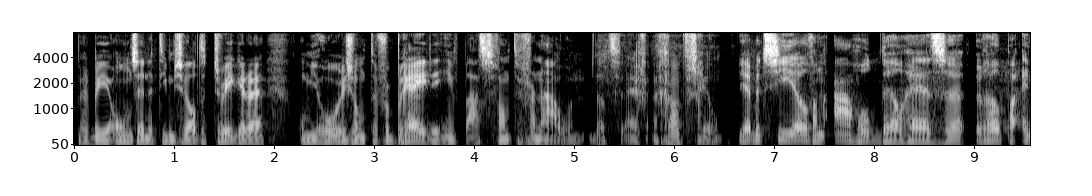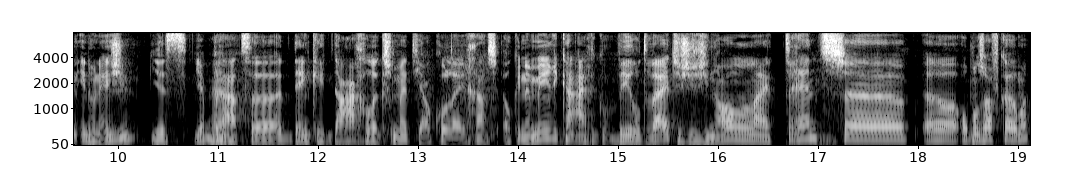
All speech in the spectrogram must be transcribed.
probeer ons en de teams wel te triggeren om je horizon te verbreden in plaats van te vernauwen. Dat is echt een groot verschil. Jij bent CEO van Ahold Delhaize Europa en Indonesië. Yes. Je praat, eh, denk ik, dagelijks met jouw collega's, ook in Amerika, eigenlijk wereldwijd. Dus je ziet allerlei trends eh, eh, op ons afkomen.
